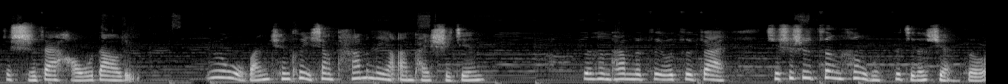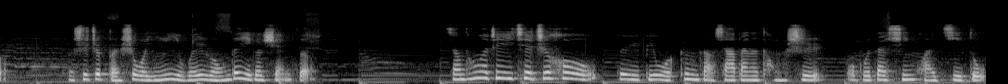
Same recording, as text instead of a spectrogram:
这实在毫无道理，因为我完全可以像他们那样安排时间。憎恨他们的自由自在，其实是憎恨我自己的选择。可是这本是我引以为荣的一个选择。想通了这一切之后，对于比我更早下班的同事，我不再心怀嫉妒。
